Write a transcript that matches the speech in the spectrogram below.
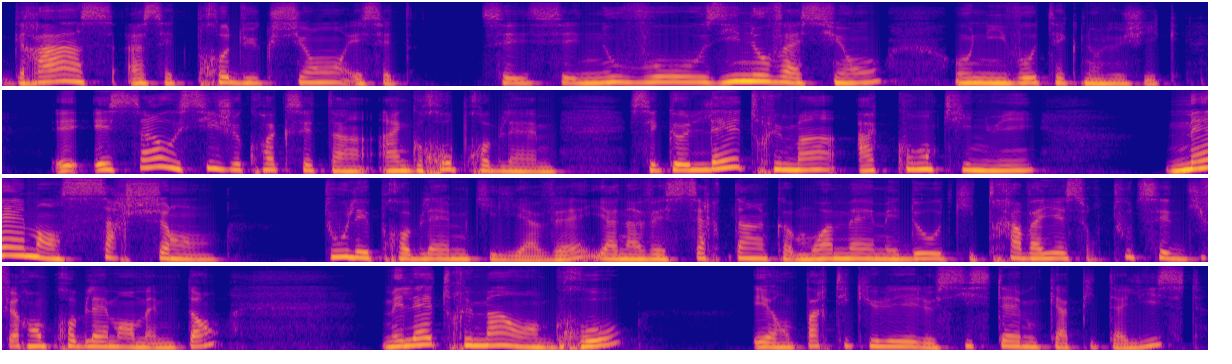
grâce à cette production et ces, nouveaux innovations au niveau technologique. Et, ça aussi, je crois que c'est un gros problème. C'est que l'être humain a continué, même en sachant tous les problèmes qu'il y avait. Il y en avait certains, comme moi-même et d'autres, qui travaillaient sur tous ces différents problèmes en même temps. Mais l'être humain, en gros, et en particulier le système capitaliste,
